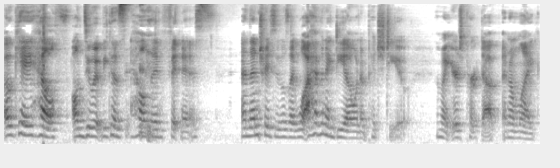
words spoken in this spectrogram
okay, health. I'll do it because health and fitness. And then Tracy was like, well, I have an idea I want to pitch to you. And my ears perked up, and I'm like,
